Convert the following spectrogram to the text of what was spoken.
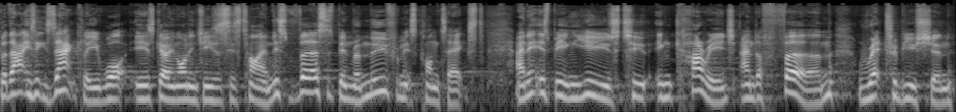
but that is exactly what is going on in Jesus' time. This verse has been removed from its context, and it is being used to encourage and affirm retribution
